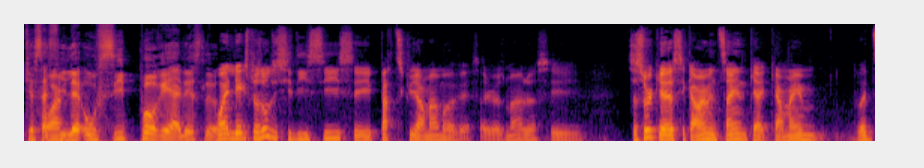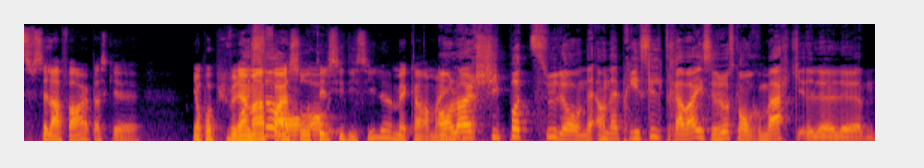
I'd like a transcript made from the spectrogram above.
que ça Ouais. filait aussi pas réaliste, là. Ouais, l'explosion du CDC, c'est particulièrement mauvais, sérieusement. là C'est c'est sûr que c'est quand même une scène qui a- quand même doit être difficile à faire parce que ils ont pas pu vraiment Ouais, ça, faire on- sauter on- le CDC, là, mais quand même. On leur chie pas dessus, là. On, a- on apprécie le travail, c'est juste qu'on remarque le, le-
